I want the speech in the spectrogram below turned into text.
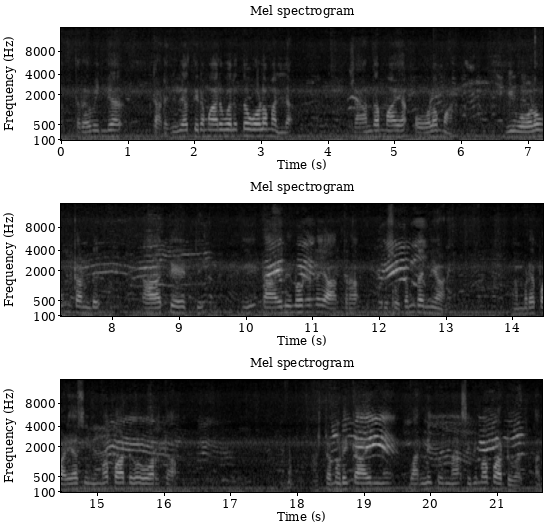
അത്ര വലിയ കടലിലെ തിരമാല പോലത്തെ ഓളമല്ല. ശാന്തമായ ഓളമാണ്. ഈ ഓളവും കണ്ട് കാറ്റേറ്റ് ഈ കായലിലൂടെയുള്ള യാത്ര ഒരു സുഖം തന്നെയാണ്. നമ്മുടെ പഴയ സിനിമ പാട്ടുകൾ ഓർക്കാം. അഷ്ടമുടിക്കായലിനെ വർണിക്കുന്ന സിനിമ പാട്ടുകൾ. അത്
